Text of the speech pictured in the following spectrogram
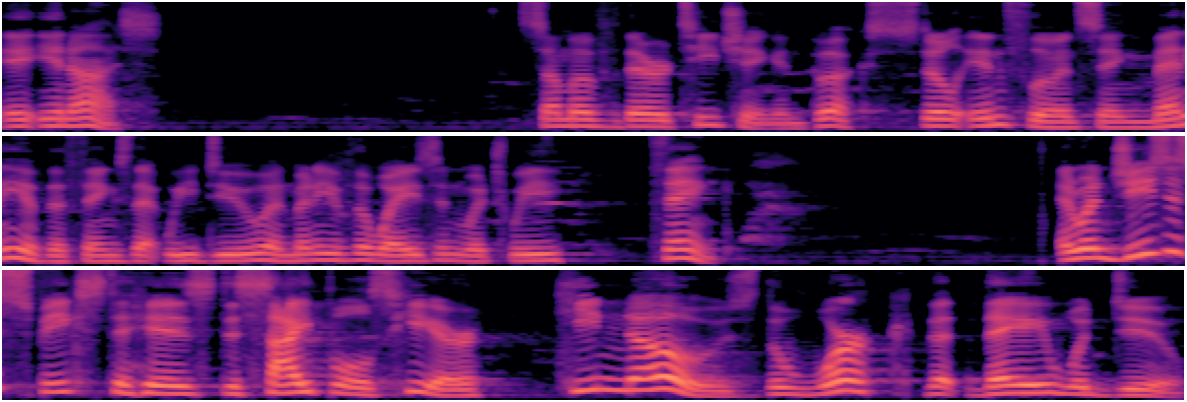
in us. Some of their teaching and books still influencing many of the things that we do and many of the ways in which we think. And when Jesus speaks to his disciples here, he knows the work that they would do.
